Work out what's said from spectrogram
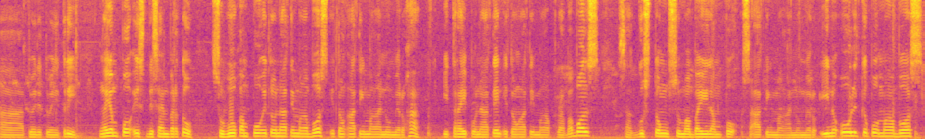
uh, 2023. Ngayon po is December 2. Subukan po ito natin mga boss, itong ating mga numero ha. I-try po natin itong ating mga probables sa gustong sumabay lang po sa ating mga numero. Inuulit ko po mga boss,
